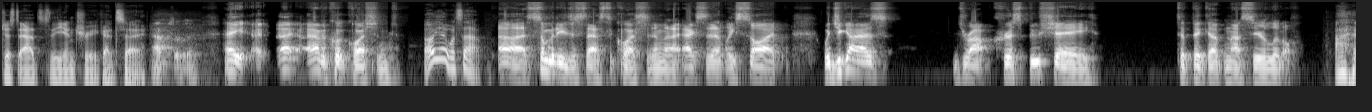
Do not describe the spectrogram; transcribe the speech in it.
just adds to the intrigue, I'd say. Absolutely. Hey, I, I have a quick question. Oh, yeah. What's that? Uh, somebody just asked a question and I accidentally saw it. Would you guys drop Chris Boucher to pick up Nassir Little? I,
